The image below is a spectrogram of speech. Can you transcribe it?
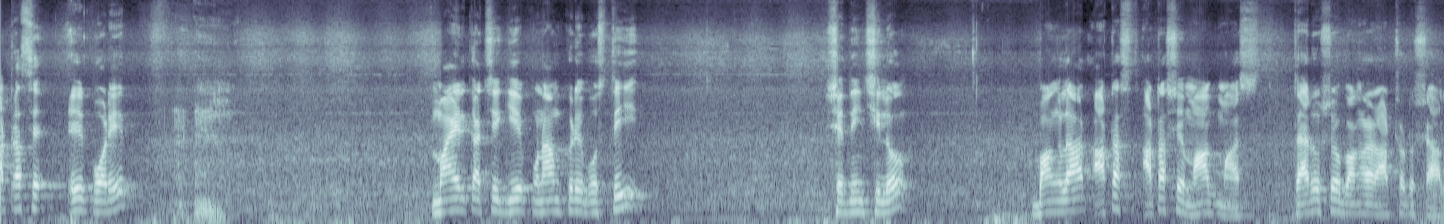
আঠাশে এরপরে মায়ের কাছে গিয়ে প্রণাম করে বসতেই সেদিন ছিল বাংলার আঠাশ, আঠাশে মাঘ মাস, তেরোশো বাংলার আঠারো সাল।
